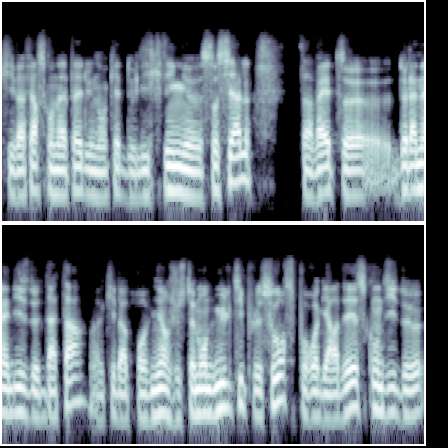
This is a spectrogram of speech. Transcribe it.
qui va faire ce qu'on appelle une enquête de listing social ça va être euh, de l'analyse de data euh, qui va provenir justement de multiples sources pour regarder ce qu'on dit d'eux,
